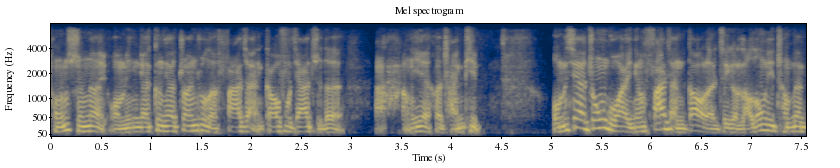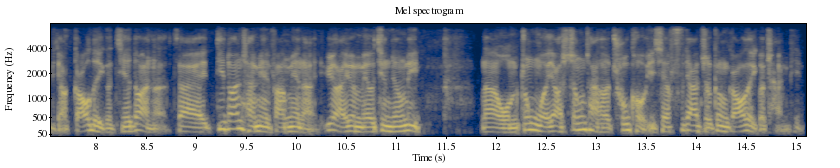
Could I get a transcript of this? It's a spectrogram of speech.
同时呢，我们应该更加专注的发展高附加值的啊行业和产品。我们现在中国啊已经发展到了这个劳动力成本比较高的一个阶段了，在低端产品方面呢越来越没有竞争力。那我们中国要生产和出口一些附加值更高的一个产品。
